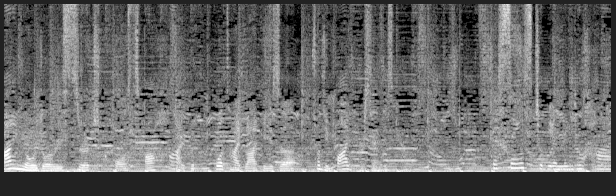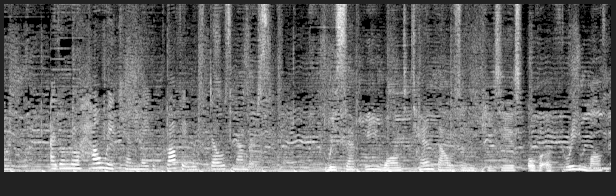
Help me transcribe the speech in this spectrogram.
I know your research costs are high, but what I'd like is a 25% discount. That seems to be a little high. I don't know how we can make a profit with those numbers. We said we want 10,000 pieces over a three-month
